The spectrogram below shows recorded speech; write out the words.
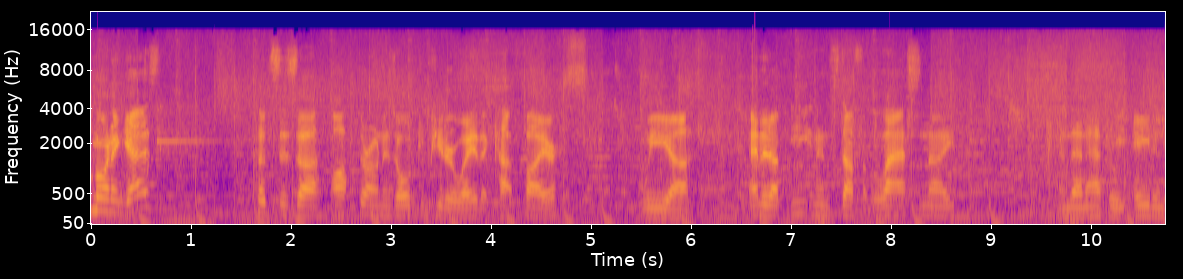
Good morning, guys. Clips is uh, off throwing his old computer away that caught fire. We uh, ended up eating and stuff last night. And then after we ate and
